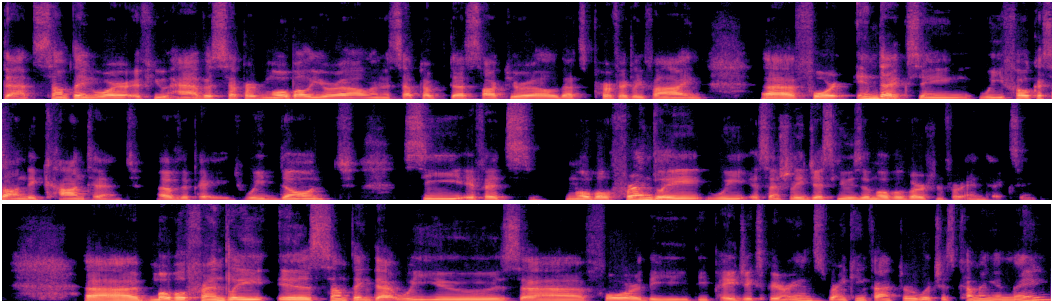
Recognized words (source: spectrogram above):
that's something where if you have a separate mobile URL and a separate desktop URL, that's perfectly fine. Uh, for indexing, we focus on the content of the page. We don't see if it's mobile friendly. We essentially just use a mobile version for indexing. Uh, mobile friendly is something that we use uh, for the, the page experience ranking factor, which is coming in May.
